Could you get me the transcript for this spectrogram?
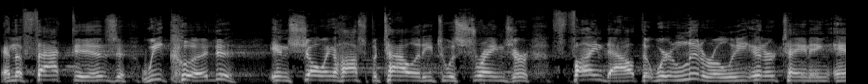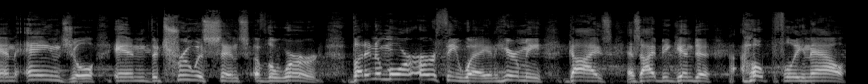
And the fact is, we could in showing hospitality to a stranger find out that we're literally entertaining an angel in the truest sense of the word, but in a more earthy way. And hear me, guys, as I begin to hopefully now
